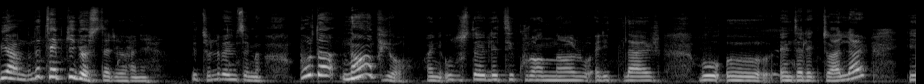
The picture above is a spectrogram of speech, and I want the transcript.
bir yandan da tepki gösteriyor hani bir türlü benimsemiyor. Burada ne yapıyor? Hani ulus devleti kuranlar, elitler, bu e, entelektüeller e,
